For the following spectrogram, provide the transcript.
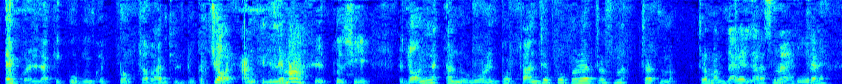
è quella che comunque porta avanti l'educazione. Anche nelle mafie così, le donne hanno un ruolo importante proprio nel tramandare la cultura.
